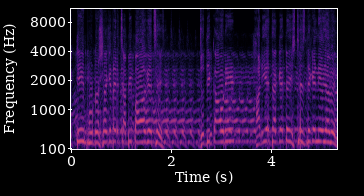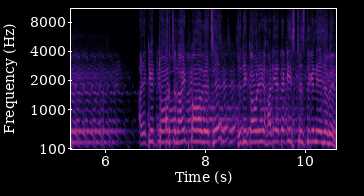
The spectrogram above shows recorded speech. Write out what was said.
একটি মোটরসাইকেলের চাবি পাওয়া গেছে। যদি কাউরি হারিয়ে থাকে তো স্টেজ থেকে নিয়ে যাবেন। আর একটি টর্চ লাইট পাওয়া গেছে। যদি কাউরি হারিয়ে থাকে স্টেজ থেকে নিয়ে যাবেন।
